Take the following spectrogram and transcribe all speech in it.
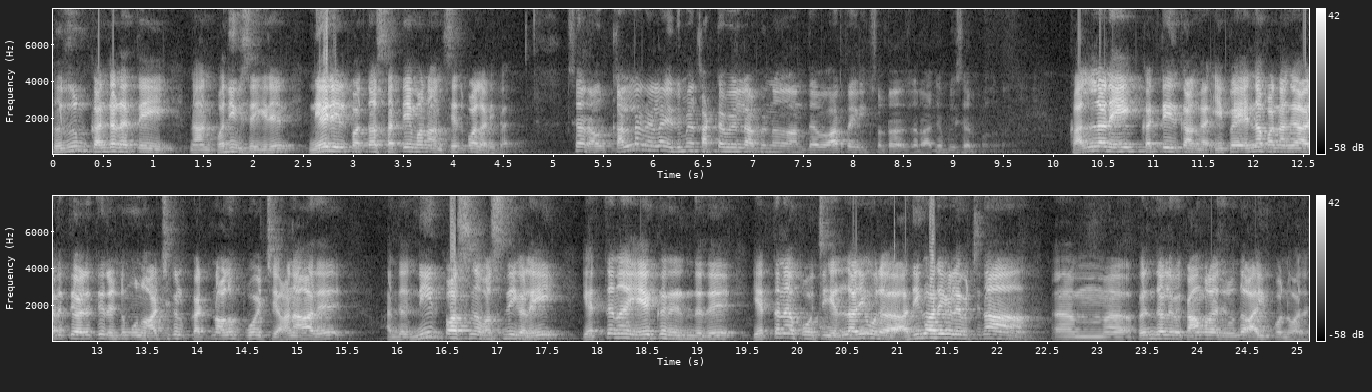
பெரும் கண்டனத்தை நான் பதிவு செய்கிறேன். நேரில் பார்த்தா சத்தியமா நான் செருப்பால் அடிப்பேன். சார் அவர் கல்லணைலாம் எதுவுமே கட்டவே இல்லை அப்படின்னு அந்த வார்த்தைகள் சொல்றாரு சார். அது எப்படி சார் போகுது? கல்லணை கட்டியிருக்காங்க. இப்போ என்ன பண்ணாங்க? அடுத்து அடுத்து ரெண்டு மூணு ஆட்சிகள் கட்டினாலும் போயிடுச்சு. ஆனால் அது அந்த நீர்ப்பாசன வசதிகளை எத்தனை ஏக்கர் இருந்தது? எத்தனை போச்சு? எல்லாரையும் ஒரு அதிகாரிகளை வச்சு தான் ஹம், பெருந்தலைவர் காமராஜர் வந்து ஆய்வு பண்ணுவார்.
